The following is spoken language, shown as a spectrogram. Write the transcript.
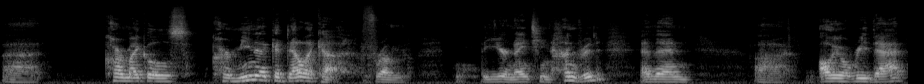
uh, Carmichael's Carmina Gadelica from the year 1900. And then uh, Ollie will read that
